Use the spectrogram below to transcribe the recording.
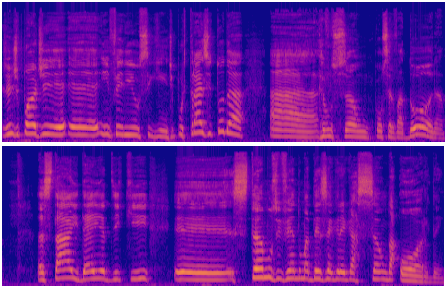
A gente pode é, inferir o seguinte: por trás de toda a revolução conservadora está a ideia de que eh, estamos vivendo uma desagregação da ordem.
